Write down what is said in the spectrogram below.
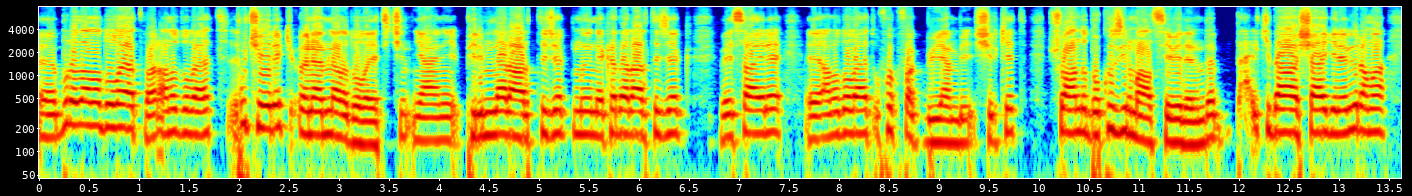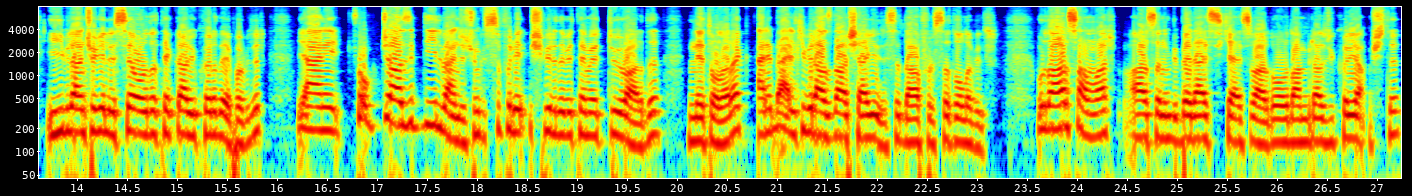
E, burada Anadolu Hayat var. Anadolu Hayat bu çeyrek önemli Anadolu Hayat için. Yani primler artacak mı? Ne kadar artacak? Vesaire. E, Anadolu Hayat ufak ufak büyüyen bir şirket. Şu anda 9.26 seviyelerinde. Belki daha aşağı gelebilir ama iyi bilanço gelirse orada tekrar yukarı da yapabilir. Yani çok cazip değil bence. Çünkü 0.71'de bir temettü vardı net olarak. Yani belki biraz daha aşağı gelirse daha fırsat olabilir. Burada Arsan var. Arsan'ın bir bedel hikayesi vardı. Oradan biraz yukarı yapmıştı.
